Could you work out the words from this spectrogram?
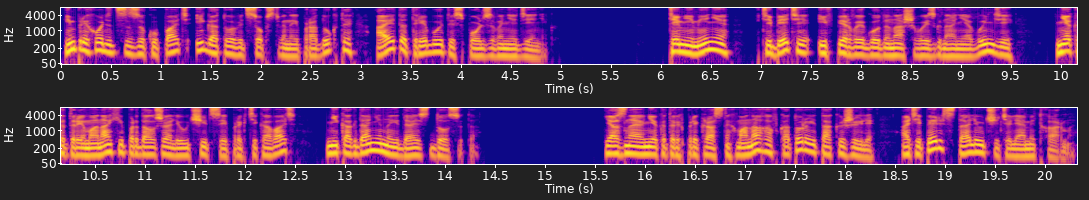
им приходится закупать и готовить собственные продукты, а это требует использования денег. Тем не менее, в Тибете и в первые годы нашего изгнания в Индии некоторые монахи продолжали учиться и практиковать, никогда не наедаясь досыта. Я знаю некоторых прекрасных монахов, которые так и жили, а теперь стали учителями Дхармы.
